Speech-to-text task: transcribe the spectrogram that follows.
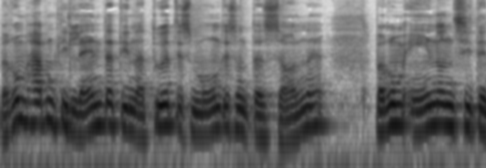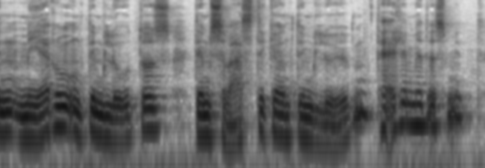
Warum haben die Länder die Natur des Mondes und der Sonne? Warum ähneln sie den Meru und dem Lotus, dem Swastika und dem Löwen? Teile mir das mit.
